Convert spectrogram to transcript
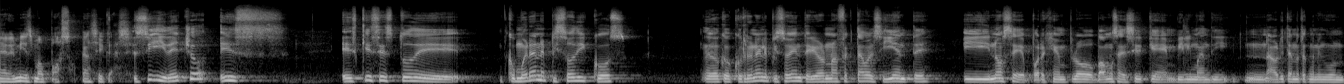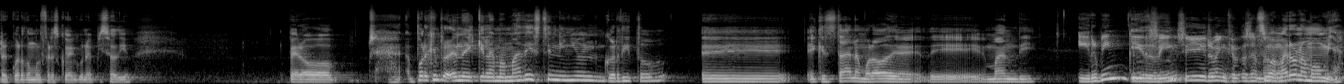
el mismo pozo, casi casi. Sí, y de hecho es. Es que es esto de. Como eran episódicos, lo que ocurrió en el episodio anterior no afectaba al siguiente. Y no sé, por ejemplo, vamos a decir que en Billy Mandy, ahorita no tengo ningún recuerdo muy fresco de algún episodio. Pero, por ejemplo, en el que la mamá de este niño, el gordito, eh, el que estaba enamorado de, de Mandy, ¿Irving? Irving. Sí, Sí, Irving, creo que se llama. su mamá era una momia.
